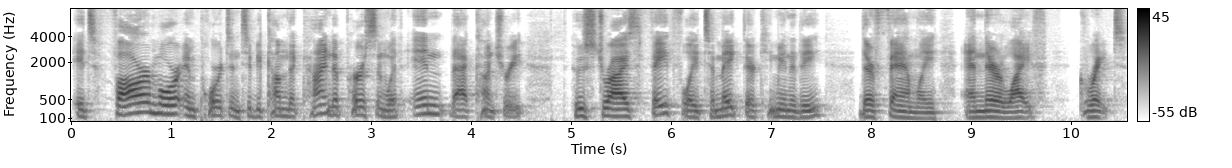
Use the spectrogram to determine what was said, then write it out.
it's far more important to become the kind of person within that country who strives faithfully to make their community, their family, and their life great.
